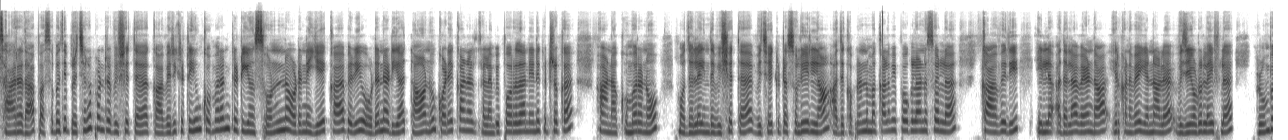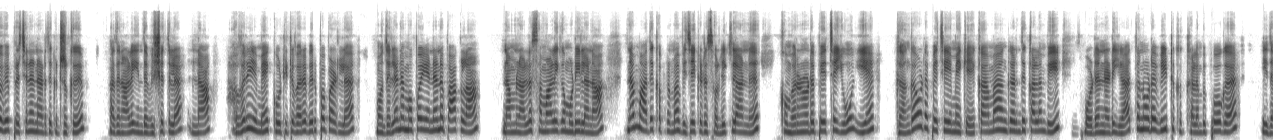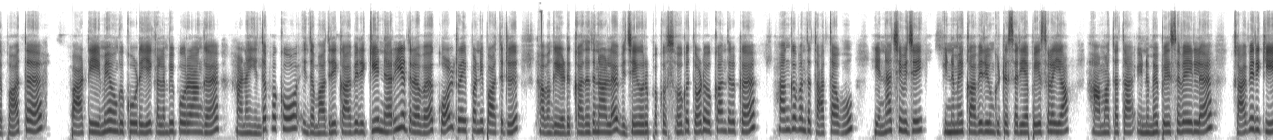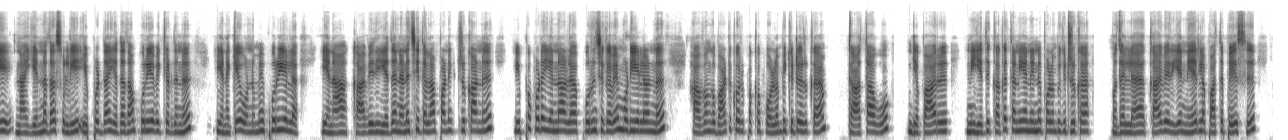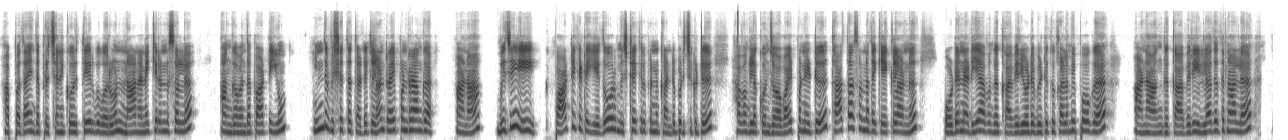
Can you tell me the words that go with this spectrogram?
சாரதா பசுபதி பிரச்சனை பண்ணுற விஷயத்த காவேரி கிட்டயும் குமரன் சொன்ன உடனேயே காவேரி உடனடியாக தானும் கொடைக்கானல் கிளம்பி போகிறதா நினைக்கிட்டு இருக்க? ஆனால் குமரனும் முதல்ல இந்த விஷயத்த விஜய் கிட்ட சொல்லிடலாம் அதுக்கப்புறம் நம்ம கிளம்பி போகலான்னு சொல்ல. காவேரி இல்லை அதெல்லாம் வேண்டாம். ஏற்கனவே என்னால் விஜயோட லைஃப்பில் ரொம்பவே பிரச்சனை நடந்துக்கிட்டு இருக்கு. அதனால இந்த விஷயத்தில் நான் அவரையுமே கூட்டிகிட்டு வர விருப்பப்படல. முதல்ல நம்ம போய் என்னென்னு பார்க்கலாம். நம்மளால சமாளிக்க முடியலனா நம்ம அதுக்கப்புறமா விஜய் கிட்ட சொல்லிக்கலான்னு குமரனோட பேச்சையும் ஏன் கங்காவோட பேச்சையுமே கேட்காம அங்கிருந்து கிளம்பி உடனடியா தன்னோட வீட்டுக்கு கிளம்பி போக இத பார்த்த பாட்டியுமே அவங்க கூடயே கிளம்பி போறாங்க. ஆனா இந்த பக்கம் இந்த மாதிரி காவேரிக்கு நிறைய தடவை கால் ட்ரை பண்ணி பார்த்துட்டு அவங்க எடுக்காததுனால விஜய் ஒரு பக்கம் சோகத்தோட உட்காந்துருக்க அங்க வந்த தாத்தாவும் என்னாச்சு விஜய்? இன்னுமே காவேரி உங்ககிட்ட சரியா பேசலையா? ஆமா தாத்தா இன்னுமே பேசவே இல்லை. காவேரிக்கு நான் என்னதான் சொல்லி எப்படிதான் எதை தான் புரிய வைக்கிறதுன்னு எனக்கே ஒண்ணுமே புரியல. ஏன்னா காவேரி எதை நினைச்சு இதெல்லாம் பண்ணிக்கிட்டு இருக்கான்னு இப்ப கூட என்னால புரிஞ்சுக்கவே முடியலன்னு அவங்க பாட்டுக்கு ஒரு பக்கம் புலம்பிக்கிட்டு இருக்க. தாத்தாவும் இங்க பாரு நீ எதுக்காக தனியா நின்று புலம்பிக்கிட்டு இருக்க? முதல்ல காவேரிய நேர்ல பார்த்து பேசு. அப்பதான் இந்த பிரச்சனைக்கு ஒரு தீர்வு வரும்னு நான் நினைக்கிறேன்னு சொல்ல. அங்க வந்த பாட்டியும் இந்த விஷயத்த தடுக்கலாம் ட்ரை பண்றாங்க. ஆனா விஜய் பாட்டிக்கிட்ட ஏதோ ஒரு மிஸ்டேக் இருக்குன்னு கண்டுபிடிச்சிக்கிட்டு அவங்கள கொஞ்சம் அவாய்ட் பண்ணிட்டு தாத்தா சொன்னதை கேட்கலான்னு உடனடியாக அவங்க காவேரியோட வீட்டுக்கு கிளம்பி போக. ஆனால் அங்கே காவேரி இல்லாததுனால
